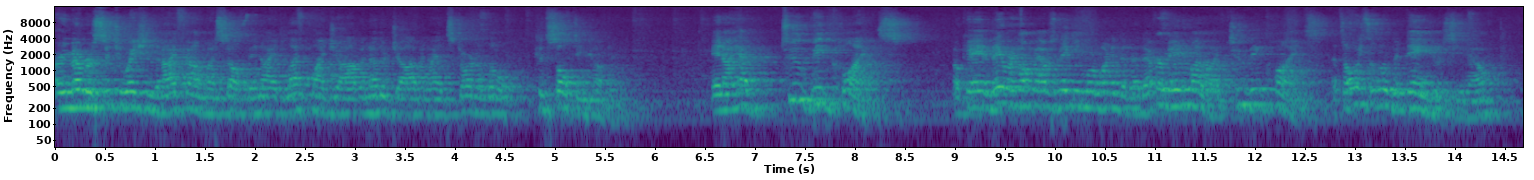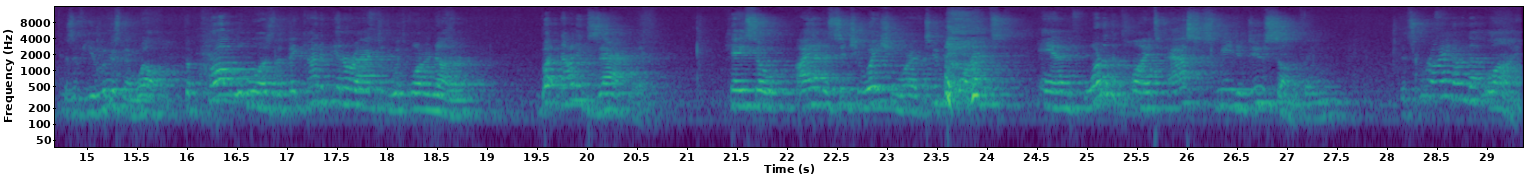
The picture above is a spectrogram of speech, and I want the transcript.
I remember a situation that I found myself in. I had left my job, another job, and I had started a little consulting company. And I had two big clients, okay? And they were helping. I was making more money than I'd ever made in my life. Two big clients. That's always a little bit dangerous, you know, because if you lose them, well, the problem was that they kind of interacted with one another, but not exactly. Okay, so I had a situation where I had two clients, and one of the clients asks me to do something that's right on that line.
